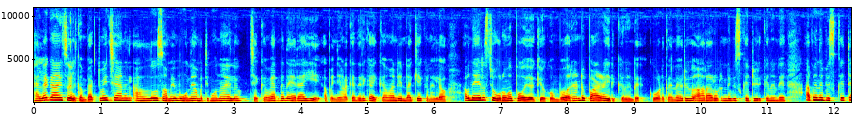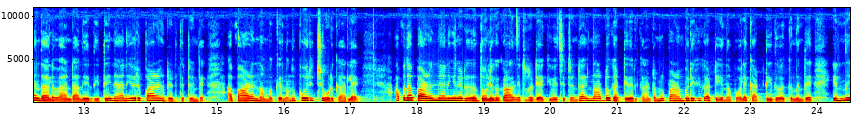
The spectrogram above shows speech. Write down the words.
Hello guys welcome back to my channel അല്ലോ സമയം മൂന്ന് അമ്പത്തി മൂന്നായാലോ ചെക്കൻ വരേണ്ട നേരമായേ അപ്പം ഞങ്ങൾക്ക് എന്തെങ്കിലും കഴിക്കാൻ വേണ്ടി ഉണ്ടാക്കി വെക്കണല്ലോ. അപ്പോൾ നേരെ സ്റ്റോർ റൂമിൽ പോയി നോക്കി നോക്കുമ്പോൾ രണ്ട് പഴം ഇരിക്കുന്നുണ്ട്. കൂടെ തന്നെ ഒരു ആറാറൂട്ടിന്റെ ബിസ്ക്കറ്റ് ഇരിക്കുന്നുണ്ട്. അപ്പോൾ ഇന്ന് ബിസ്ക്കറ്റ് എന്തായാലും വേണ്ടാന്ന് എഴുതിയിട്ട് ഞാൻ ഒരു പഴം ഇങ്ങോട്ട് എടുത്തിട്ടുണ്ട്. ആ പഴം നമുക്ക് ഇന്നൊന്ന് പൊരിച്ചു കൊടുക്കാം അല്ലേ? അപ്പോൾ ഇതാ പഴം ഞാനിങ്ങനെ തൊലിയൊക്കെ കളഞ്ഞിട്ട് റെഡിയാക്കി വെച്ചിട്ടുണ്ട്. നടു കട്ട് ചെയ്തെടുക്കാം കേട്ടോ. നമ്മൾ പഴംപൊരിക്ക് കട്ട് ചെയ്യുന്ന പോലെ കട്ട് ചെയ്ത് വെക്കുന്നുണ്ട്. ഇന്ന്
